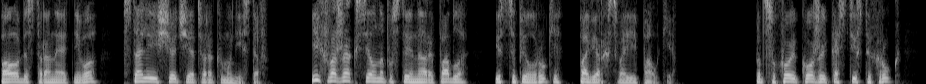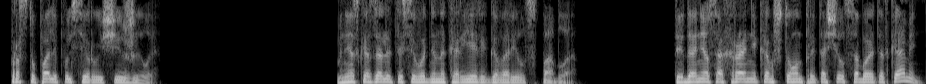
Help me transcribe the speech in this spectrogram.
По обе стороны от него встали еще четверо коммунистов. Их вожак сел на пустые нары Пабло и сцепил руки, поверх своей палки. Под сухой кожей костистых рук проступали пульсирующие жилы. «Мне сказали, ты сегодня на карьере говорил с Пабло. Ты донес охранникам, что он притащил с собой этот камень?»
